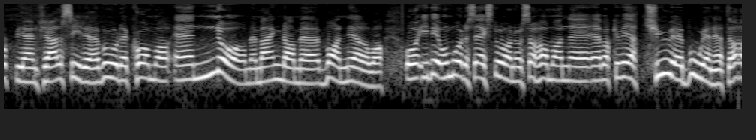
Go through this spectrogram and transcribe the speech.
opp i en fjellside hvor det kommer enorme mengder med vann nedover. Og i det området som jeg står nå, så har man eh, evakuert 20 boenheter.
